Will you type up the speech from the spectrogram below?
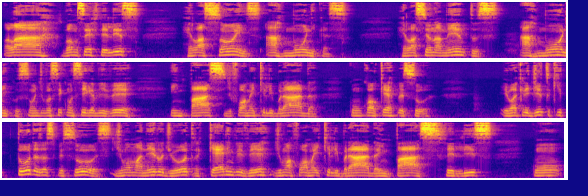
Olá, vamos ser felizes? Relações harmônicas, relacionamentos harmônicos, onde você consiga viver em paz, de forma equilibrada com qualquer pessoa. Eu acredito que todas as pessoas, de uma maneira ou de outra, querem viver de uma forma equilibrada, em paz, feliz com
